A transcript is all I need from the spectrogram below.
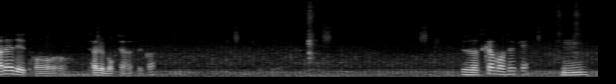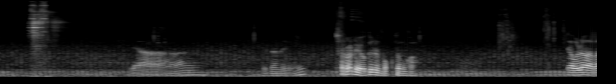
다른 애들이 더 자리를 먹지 않았을까? 그래서 나 스킬 한번 쓸게 음, 야 대단해 차라리 여기를 먹든가. 어 내가 올라가?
